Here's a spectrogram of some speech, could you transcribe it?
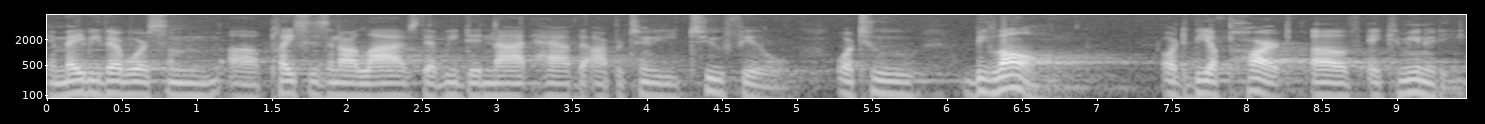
And maybe there were some uh, places in our lives that we did not have the opportunity to feel or to belong or to be a part of a community.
